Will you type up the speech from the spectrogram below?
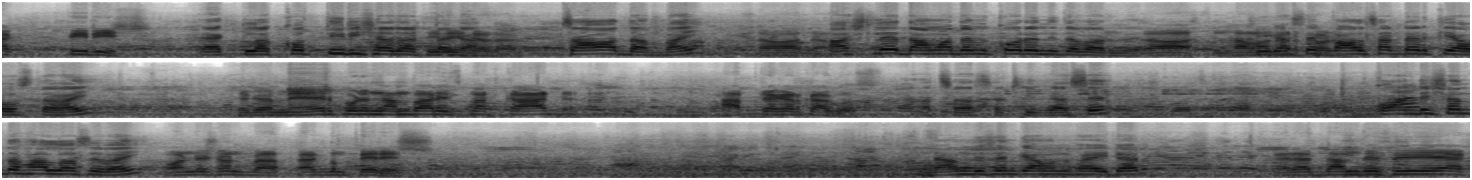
এক তিরিশ। এক লক্ষ তিরিশ হাজার টাকা। চাওয়া দাম ভাই? আসলে দামাদামি করে নিতে পারবে। ঠিক আছে পালসারটার কি অবস্থা ভাই? এটা মেহেরপুরের নাম্বার স্মার্ট কার্ড হাফ টাকার কাগজ। আচ্ছা আচ্ছা ঠিক আছে। কন্ডিশন তো ভালো আছে ভাই। কন্ডিশন একদম ফ্রেশ দাম দিয়েছেন কেমন ভাই এটার? এটার দাম দিয়েছি এক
